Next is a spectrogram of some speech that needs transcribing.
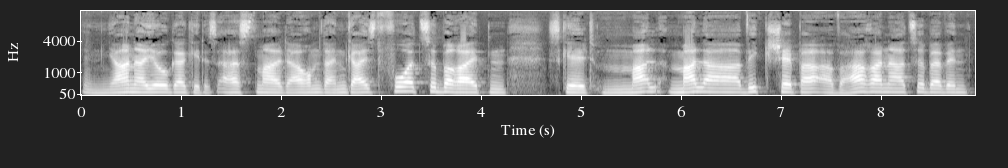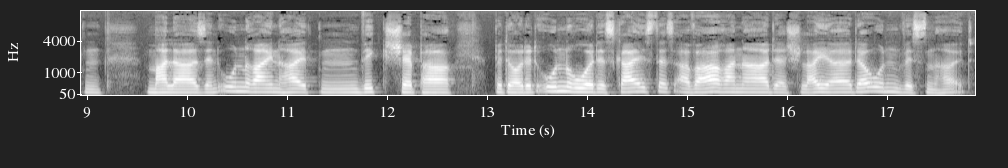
In Jnana Yoga geht es erstmal darum, deinen Geist vorzubereiten. Es gilt Mala, Vikshepa, Avarana zu überwinden. Mala sind Unreinheiten, Vikshepa bedeutet Unruhe des Geistes, Avarana der Schleier der Unwissenheit.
